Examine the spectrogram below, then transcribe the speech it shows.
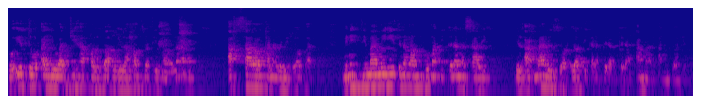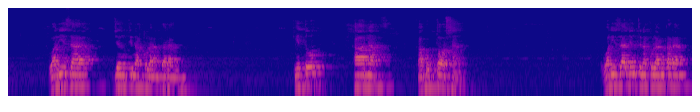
ku itu ayu wajiha qalbahu ila hadrati maulana. Aksara kana leuwih loba min ihtimamihi tina ngagumatikeun salik. Bil a'mali zahirati kana pirang-pirang amal anu zahir. Waliza jeung tina kulantaran. Kitu kanat kabuktosan. Waliza jeung tina kulantaran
